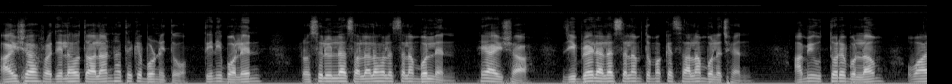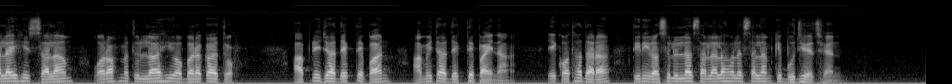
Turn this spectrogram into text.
আয়শাহ রাজিল্লাহ তাল্লাহা থেকে বর্ণিত। তিনি বলেন, রসুলুল্লাহ সাল্লাহ সাল্লাম বললেন, হে আয়শা, জিব্রাইল আলাহিসাল্লাম তোমাকে সালাম বলেছেন। আমি উত্তরে বললাম ওয়ালাইহি সালাম ওরহমতুল্লাহি ওবরাকাত আপনি যা দেখতে পান, আমি তা দেখতে পাই না। এ কথা দ্বারা তিনি রসুলুল্লাহ সাল্লাহ আলাইসাল্লামকে বুঝিয়েছেন।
